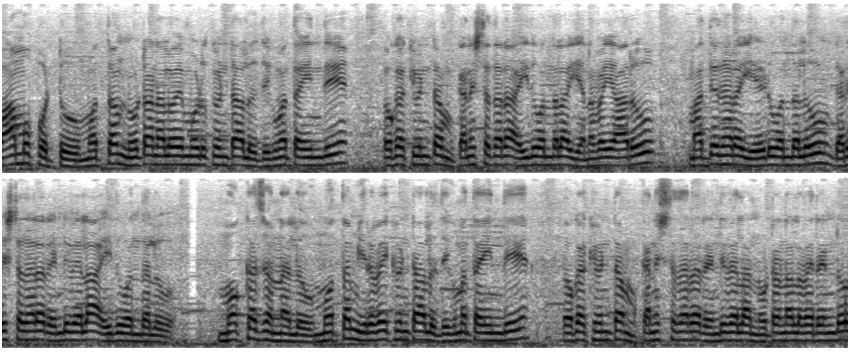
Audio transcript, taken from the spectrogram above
వాము పొట్టు. మొత్తం నూట నలభై మూడు క్వింటాలు దిగుమతి అయింది. ఒక క్వింటం కనిష్ట ధర ఐదు వందల ఎనభై ఆరు మధ్య ధర ఏడు వందలు గరిష్ట ధర రెండు వేల ఐదు వందలు. మొక్కజొన్నలు మొత్తం ఇరవై క్వింటాలు దిగుమతి అయింది. ఒక క్వింటం కనిష్ట ధర రెండు వేల నూట నలభై రెండు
